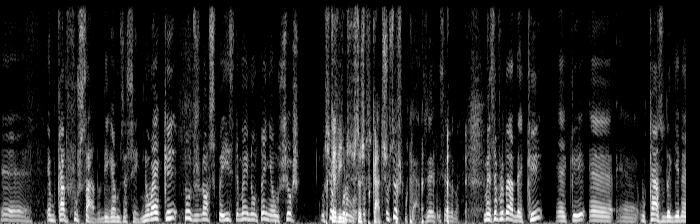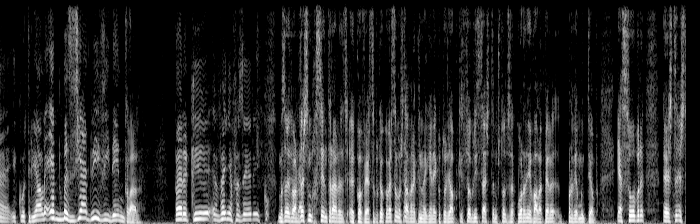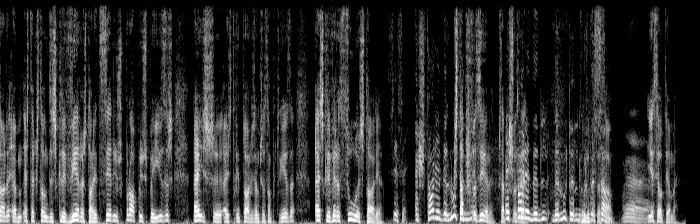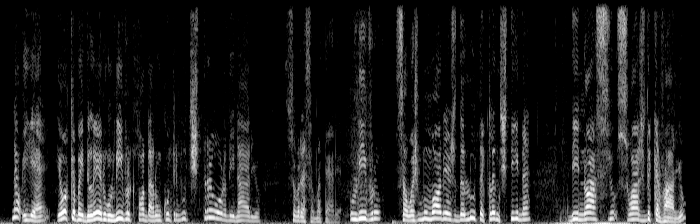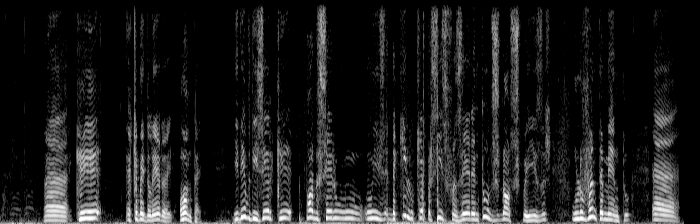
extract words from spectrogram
uh, é um bocado forçado, digamos assim. Não é que todos os nossos países também não tenham os seus os seus, os seus pecados. Os, os seus pecados, é, isso é verdade. Mas a verdade é que é que é, é, o caso da Guiné Equatorial é demasiado evidente. Claro para que venha fazer. Mas, Eduardo, deixa-me recentrar a, a, conversa, porque a conversa não estava aqui na Guiné Equatorial, porque sobre isso estamos todos de acordo e vale a pena perder muito tempo. É sobre esta, história, esta questão de escrever a história, de serem os próprios países, ex-territórios da administração portuguesa, a escrever a sua história. Sim, sim. A história da luta. Que está por fazer. Está por a história da, da, luta de libertação. libertação. É... E esse é o tema. Não, e é. Eu acabei de ler um livro que pode dar um contributo extraordinário sobre essa matéria. O livro são as Memórias da Luta Clandestina de Inácio Soares de Carvalho, uh, que acabei de ler ontem. E devo dizer que pode ser um, um, daquilo que é preciso fazer em todos os nossos países o levantamento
